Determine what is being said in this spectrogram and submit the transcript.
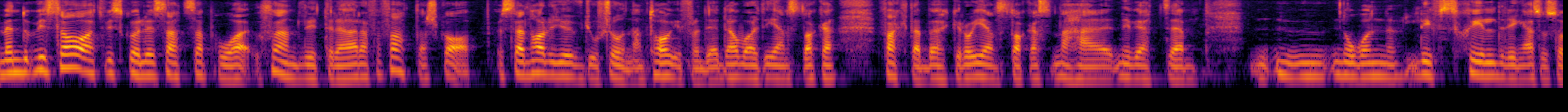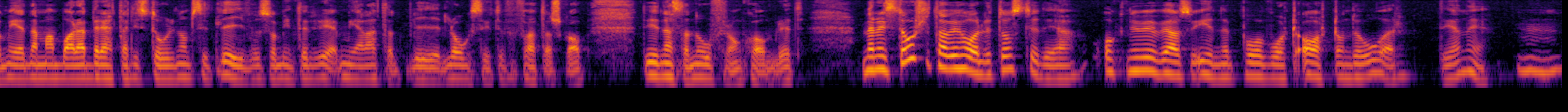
men vi sa att vi skulle satsa på skönlitterära författarskap. Sen har det ju gjorts undantag från det. Det har varit enstaka faktaböcker och enstaka såna här, ni vet, eh, någon livsskildring, alltså som är när man bara berättar historien om sitt liv och som inte är menat att bli långsiktigt författarskap. Det är nästan ofrånkomligt. Men i stort sett har vi hållit oss till det och nu är vi alltså inne på vårt 18 år. Det är ni. Mm.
